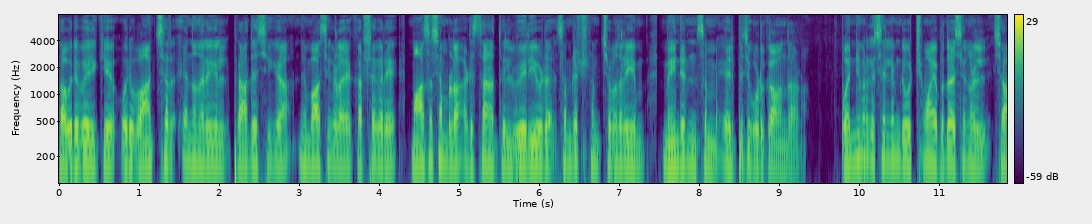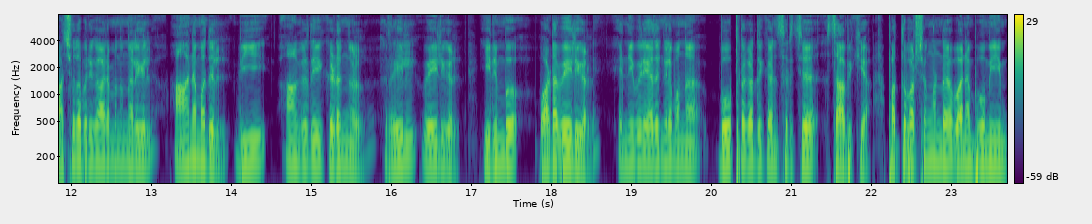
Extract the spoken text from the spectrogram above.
സൗരവേലിക്ക് ഒരു വാച്ചർ എന്ന നിലയിൽ പ്രാദേശിക നിവാസികളായ കർഷകരെ മാസശമ്പള അടിസ്ഥാനത്തിൽ വേലിയുടെ സംരക്ഷണം ചുമതലയും മെയിന്റനൻസും ഏൽപ്പിച്ചു കൊടുക്കാവുന്നതാണ്. വന്യമൃഗശല്യം രൂക്ഷമായ പ്രദേശങ്ങളിൽ ശാശ്വത പരിഹാരമെന്ന നിലയിൽ ആനമതിൽ വി ആകൃതി കിടങ്ങൾ റെയിൽ വേലികൾ ഇരുമ്പ് വടവേലികൾ എന്നിവയിൽ ഏതെങ്കിലും ഒന്ന് ഭൂപ്രകൃതിക്കനുസരിച്ച് സ്ഥാപിക്കുക. പത്തു വർഷം കൊണ്ട് വനഭൂമിയും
